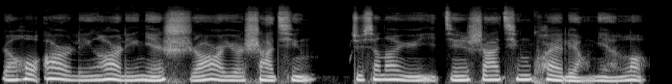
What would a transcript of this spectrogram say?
然后二零二零年十二月杀青，就相当于已经杀青快两年了。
